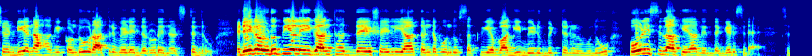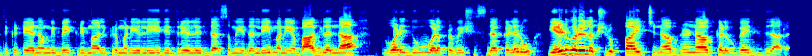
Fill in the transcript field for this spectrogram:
ಚಡ್ಡಿಯನ್ನ ಹಾಕಿಕೊಂಡು ರಾತ್ರಿ ವೇಳೆ ದರೋಡೆ ನಡೆಸುತ್ತಿದ್ರು ಇದೀಗ ಉಡುಪಿಯಲ್ಲಿ ಈಗ ಅಂತಹದ್ದೇ ಶೈಲಿಯ ತಂಡವೊಂದು ಸಕ್ರಿಯವಾಗಿ ಬೀಡು ಬಿಟ್ಟಿರುವುದು ಪೊಲೀಸ್ ಇಲಾಖೆಯ ನಿದ್ದೆಗೆಡಿಸಿದೆ ಸತಿಕಟ್ಟೆಯ ನಮ್ಮಿ ಬೇಕರಿ ಮಾಲೀಕರ ಮನೆಯಲ್ಲಿ ನಿದ್ರೆಯಲ್ಲಿದ್ದ ಸಮಯದಲ್ಲಿ ಮನೆಯ ಬಾಗಿಲನ್ನ ಒಡೆದು ಒಳ ಪ್ರವೇಶಿಸಿದ ಕಳ್ಳರು ಎರಡೂವರೆ ಲಕ್ಷ ರೂಪಾಯಿ ಚಿನ್ನಾಭರಣ ಕಳವುಗೈದಿದ್ದಾರೆ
